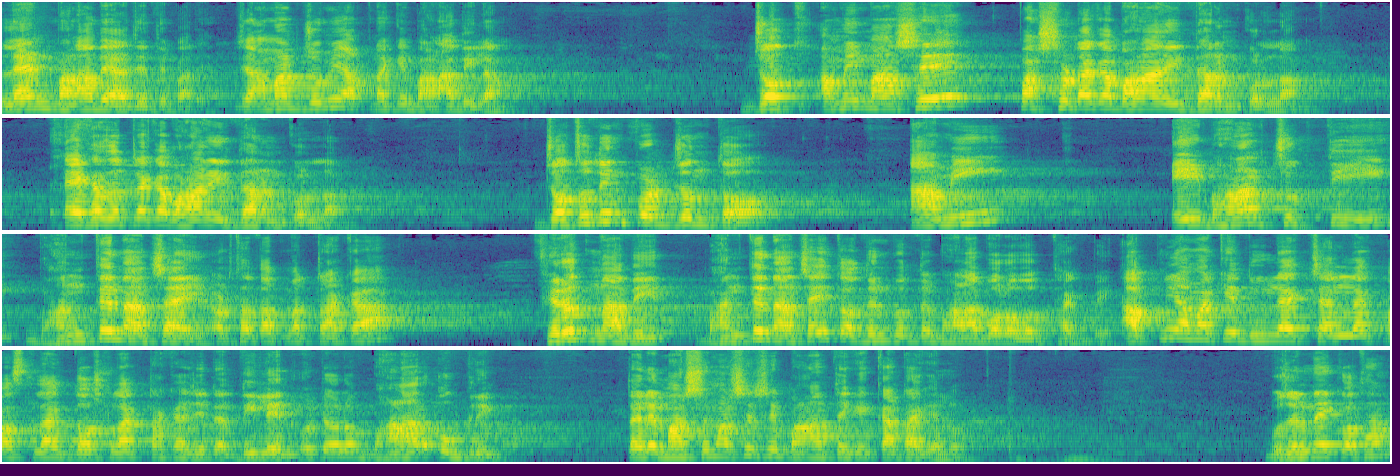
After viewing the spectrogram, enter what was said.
ল্যান্ড ভাড়া দেওয়া যেতে পারে। যে আমার জমি আপনাকে ভাড়া দিলাম। যত, আমি মাসে পাঁচশো টাকা ভাড়া নির্ধারণ করলাম। এক হাজার টাকা ভাড়া নির্ধারণ করলাম। যতদিন পর্যন্ত আমি এই ভাড়ার চুক্তি ভাঙতে না চাই, অর্থাৎ আপনার টাকা ফেরত না দিই, ভাঙতে না চাই, ততদিন পর্যন্ত ভাড়া বলবৎ থাকবে। আপনি আমাকে দুই লাখ, চার লাখ, পাঁচ লাখ, দশ লাখ টাকা যেটা দিলেন, ওটা হলো ভাড়ার অগ্রিম। তাহলে মাসে মাসে সে ভাড়া থেকে কাটা গেল। বুঝেন নাই কথা?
